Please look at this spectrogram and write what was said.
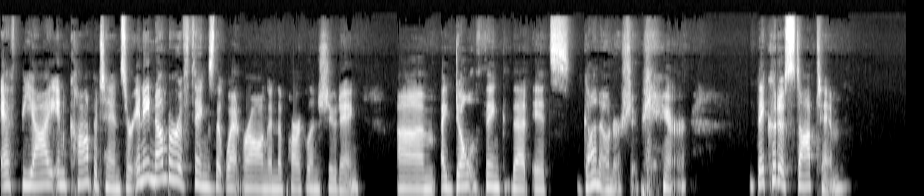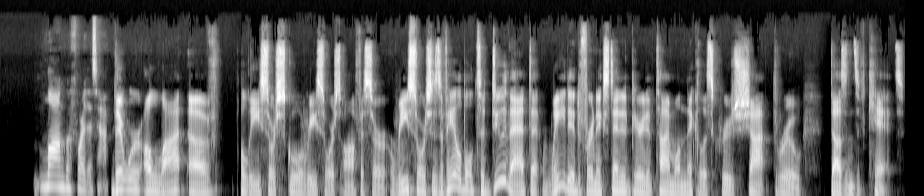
FBI incompetence or any number of things that went wrong in the Parkland shooting. Um, I don't think that it's gun ownership here. They could have stopped him long before this happened. There were a lot of police or school resource officer resources available to do that that waited for an extended period of time while Nikolas Cruz shot through dozens of kids.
